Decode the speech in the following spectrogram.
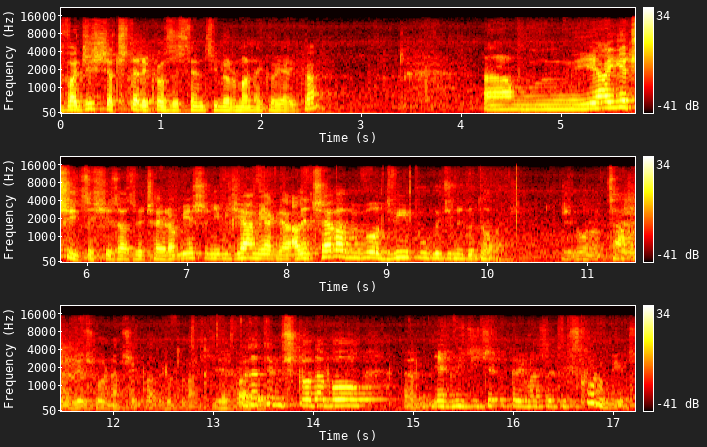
24 konsystencji normalnego jajka. Um, jajecznicę się zazwyczaj robi, jeszcze nie widziałam jak, ale trzeba by było 2,5 godziny gotować, żeby ono całe wyszło na przykład gotowane. Poza tym szkoda, bo jak widzicie tutaj masę tych skorup jest,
